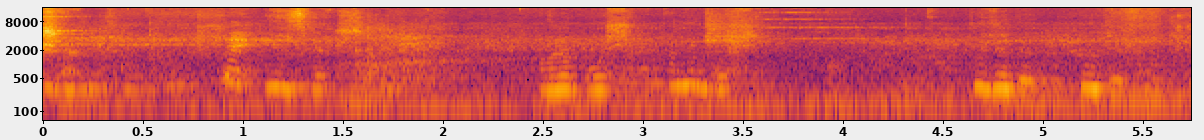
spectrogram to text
ইন্সপেকশন এই ইন্সপেকশন আমরা বসি ওখানে বসি পুজো দেবো পুজো পুজো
